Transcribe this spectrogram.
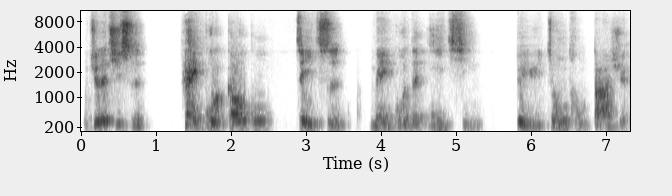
我觉得其实太过高估这一次美国的疫情对于总统大选。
